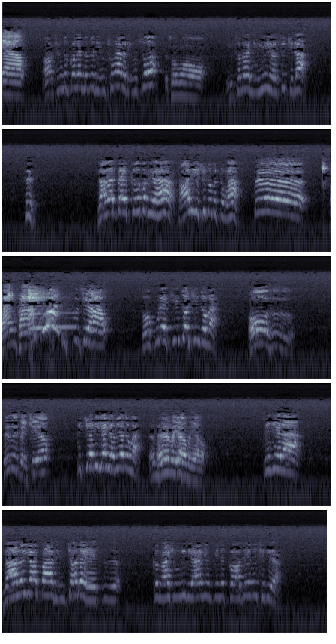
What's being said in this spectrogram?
了。啊，听到过来那个林冲那个林叔，不错哦。林冲那个人也有水气的，哼，哪个带胳膊的啊？打理水都不懂啊？是方方万事巧，到过来见着见着吧。哦，是，这是白秋。这家里人有没有懂啊？没有没有没有。别介啦，哪能要把林家的孩子？跟俺兄弟的眼睛比那高得子去的。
